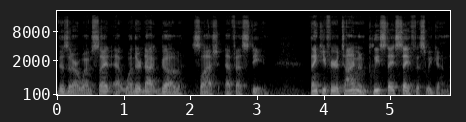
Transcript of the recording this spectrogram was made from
visit our website at weather.gov/fsd. Thank you for your time, and please stay safe this weekend.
